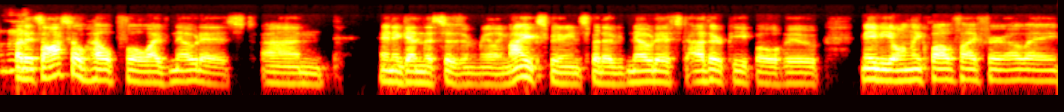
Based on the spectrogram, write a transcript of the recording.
Mm-hmm. But it's also helpful, I've noticed, um, and again, this isn't really my experience, but I've noticed other people who maybe only qualify for OA.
